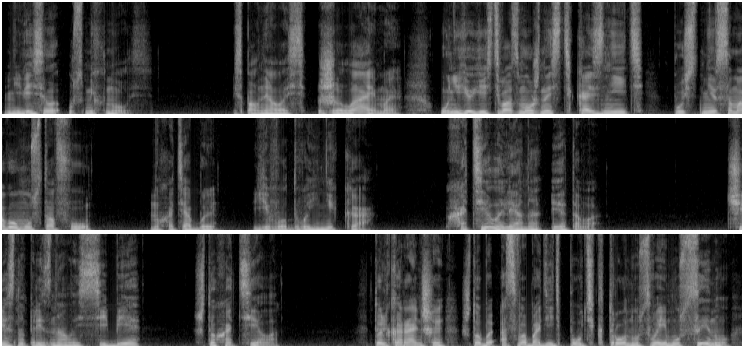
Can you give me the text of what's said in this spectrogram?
Невесело усмехнулась. Исполнялось желаемое. У нее есть возможность казнить пусть не самого Мустафу, но хотя бы его двойника. Хотела ли она этого? Честно призналась себе, что хотела. Только раньше, чтобы освободить путь к трону своему сыну —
